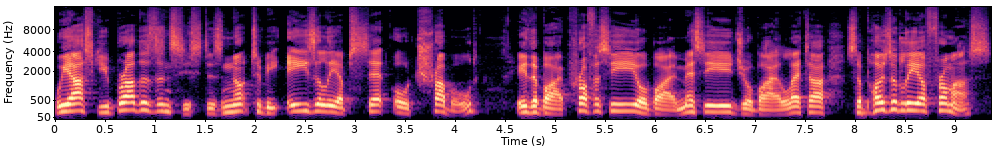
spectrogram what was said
we ask you, brothers and sisters, not to be easily upset or troubled, either by a prophecy or by a message or by a letter, supposedly from us,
